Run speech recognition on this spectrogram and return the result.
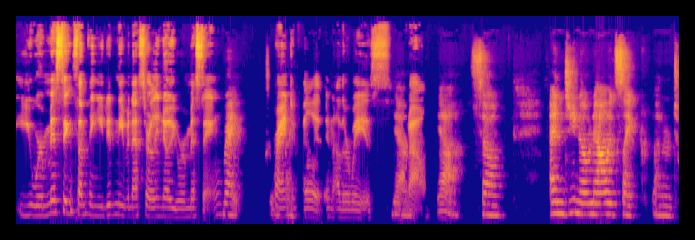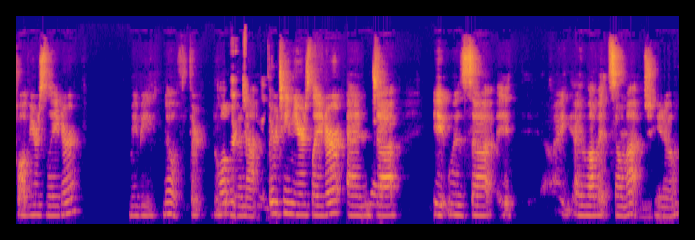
you were missing something you didn't even necessarily know you were missing. Right. Trying to fill it in other ways. Yeah. Wow. Yeah. So and you know now it's like i don't know 12 years later? Maybe no thir- longer than that 13 years later and yeah. uh, it was uh, it I, I love it so much you know?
